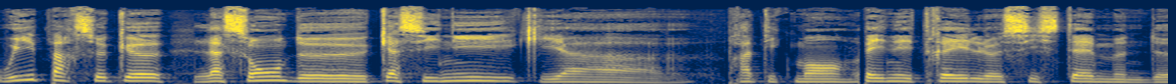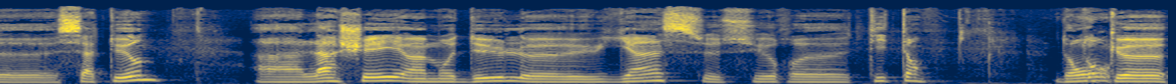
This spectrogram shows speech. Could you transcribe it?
Oui, parce que la sonde Cassini qui a pratiquement pénétré le système de Saturne a lâché un module Huygens sur Titan. Donc, euh,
